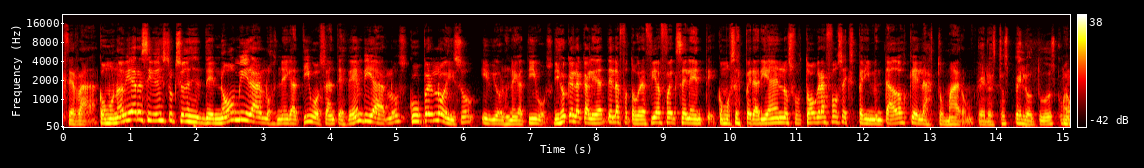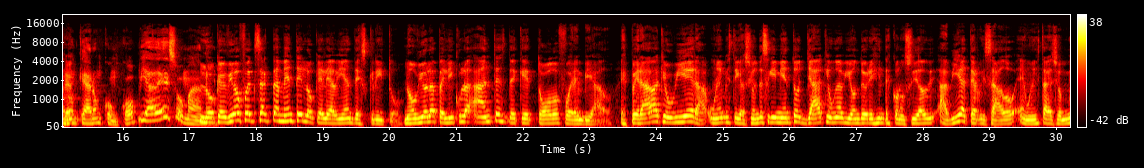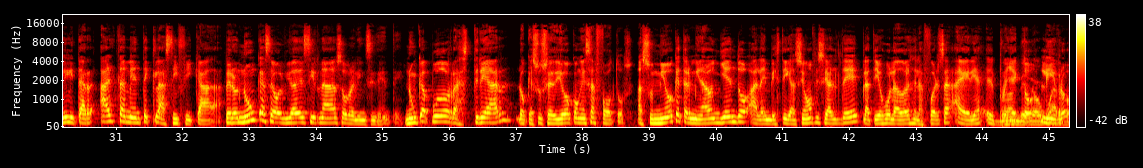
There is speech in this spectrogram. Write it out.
cerrada. Como no había recibido instrucciones de no mirar los negativos antes de enviarlos, Cooper lo hizo y vio los negativos. Dijo que la calidad de la fotografía fue excelente, como se esperaría en los fotógrafos experimentados que las tomaron. Pero estos pelotudos, ¿cómo no quedaron con copia de eso, man? Lo que vio fue exactamente lo que le habían descrito. No vio la película antes de que todo fuera enviado. Esperaba que hubiera una investigación de seguimiento ya que un avión de origen desconocido había, había aterrizado en una instalación militar altamente clasificada, pero nunca se volvió a decir nada sobre el incidente. Nunca pudo rastrear lo que sucedió con esas fotos. Asumió que terminaron yendo a la investigación oficial de platillos voladores de la Fuerza Aérea, el proyecto lo Libro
